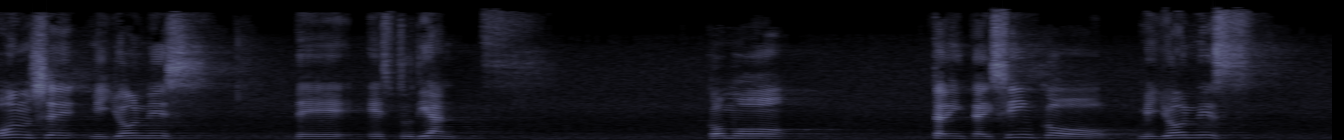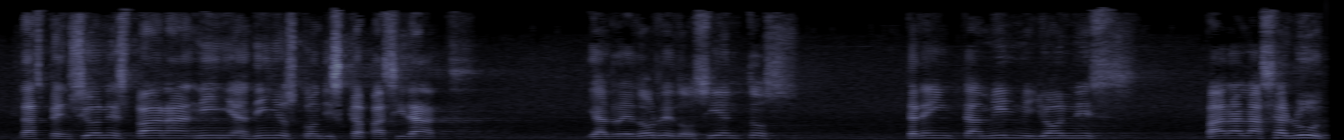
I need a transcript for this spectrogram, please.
11 millones de estudiantes, como 35 millones las pensiones para niñas, niños con discapacidad y alrededor de 230 mil millones para la salud.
